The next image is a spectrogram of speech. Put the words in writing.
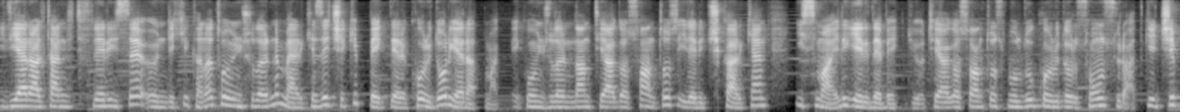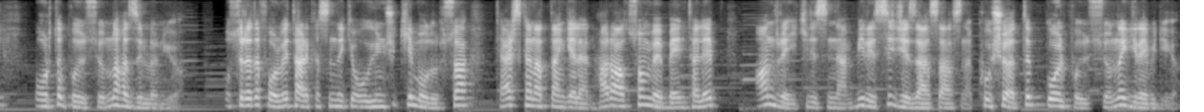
Bir diğer alternatifleri ise öndeki kanat oyuncularını merkeze çekip beklere koridor yaratmak. Bek oyuncularından Thiago Santos ileri çıkarken İsmail'i geride bekliyor. Thiago Santos bulduğu koridoru son sürat geçip orta pozisyonuna hazırlanıyor. O sırada forvet arkasındaki oyuncu kim olursa ters kanattan gelen Haraldsson ve Bentaleb Andre ikilisinden birisi ceza sahasına koşu atıp gol pozisyonuna girebiliyor.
